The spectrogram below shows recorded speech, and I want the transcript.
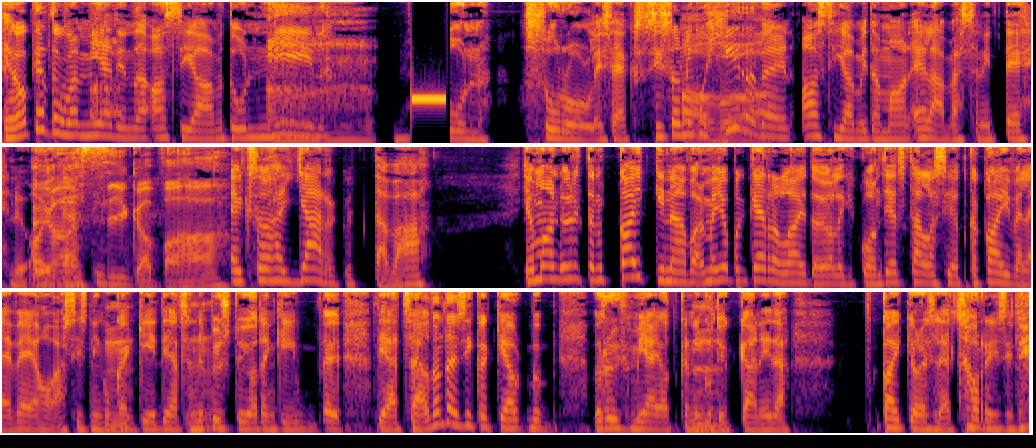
Ja joka kerta kun mä mietin tätä asiaa, mä tuun niin v***un surulliseksi. Siis se on niinku hirvein asia, mitä mä oon elämässäni tehnyt oikeasti. Ihan sikapaha. Eikö se ole ihan järkyttävää? Ja mä oon yrittänyt kaikki nämä, mä jopa kerran laitoin jollekin, kun on tietysti tällaisia, jotka kaivelee VHS, siis niin kuin kaikki, tiedätkö, ne pystyy jotenkin, eh, tiedätkö, otan tällaisia kaikkia eh, ryhmiä, jotka niin kuin tykkää niitä. Kaikki oli silleen, että sori, Sini.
